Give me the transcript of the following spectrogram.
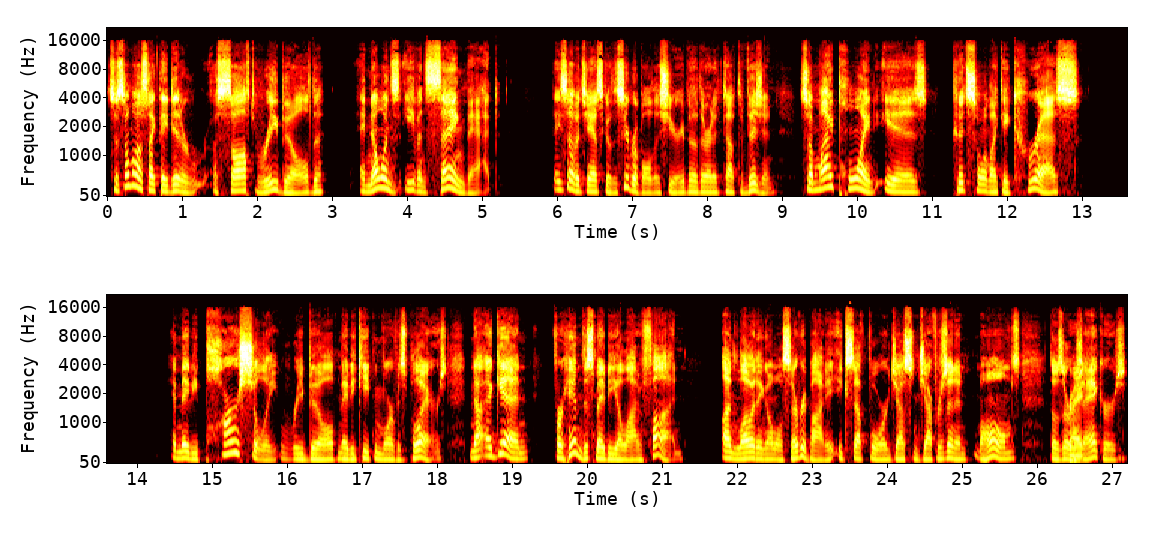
So it's almost like they did a, a soft rebuild, and no one's even saying that. They still have a chance to go to the Super Bowl this year, even though they're in a tough division. So my point is, could someone like a Chris and maybe partially rebuild, maybe keeping more of his players? Now, again, for him, this may be a lot of fun, unloading almost everybody except for Justin Jefferson and Mahomes. Those are his anchors.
